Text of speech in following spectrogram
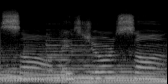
Song, it's your song.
